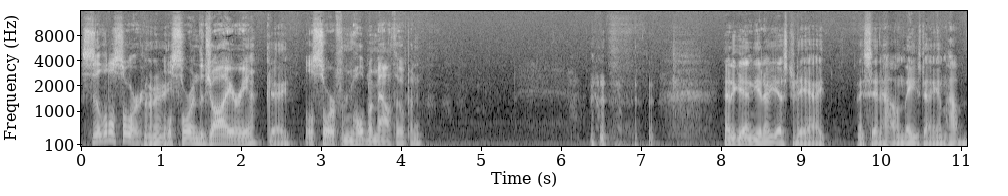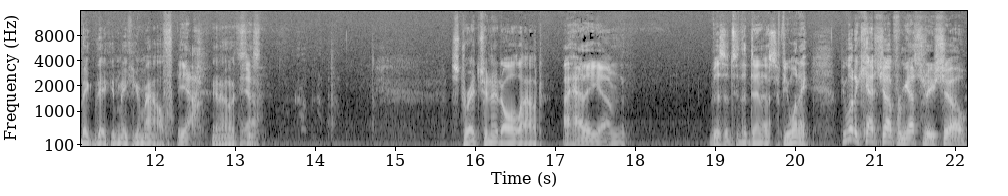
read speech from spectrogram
Still a little sore. All right. A little sore in the jaw area. Okay. A little sore from holding my mouth open. And again, you know, yesterday I, I said how amazed I am how big they can make your mouth. Yeah. You know, it's Yeah. just stretching it all out. I had a um, visit to the dentist. If you want to, if you want to catch up from yesterday's show,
